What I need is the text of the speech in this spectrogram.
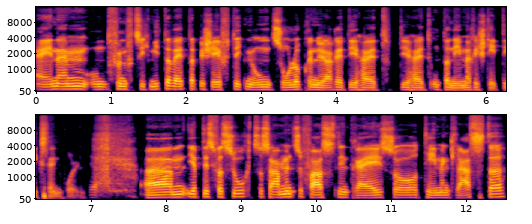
einem und 50 Mitarbeiter beschäftigen und Solopreneure, die halt, die halt unternehmerisch tätig sein wollen. Ja. Ähm, ich habe das versucht zusammenzufassen in drei so Themencluster.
